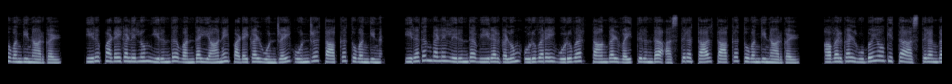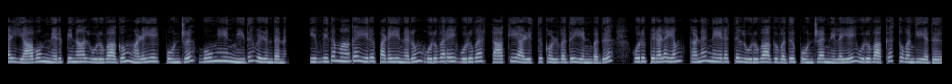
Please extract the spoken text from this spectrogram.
துவங்கினார்கள். இரு படைகளிலும் இருந்து வந்த யானை படைகள் ஒன்றை ஒன்று தாக்க துவங்கின. இரதங்களில் இருந்த வீரர்களும் ஒருவரை ஒருவர் தாங்கள் வைத்திருந்த அஸ்திரத்தால் தாக்க துவங்கினார்கள். அவர்கள் உபயோகித்த அஸ்திரங்கள் யாவும் நெருப்பினால் உருவாகும் மழையைப் போன்று பூமியின் மீது விழுந்தன. இவ்விதமாக இரு படையினரும் ஒருவரை ஒருவர் தாக்கி அழித்துக் கொள்வது என்பது ஒரு பிரளயம் கண நேரத்தில் உருவாகுவது போன்ற நிலையை உருவாக்க துவங்கியது.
